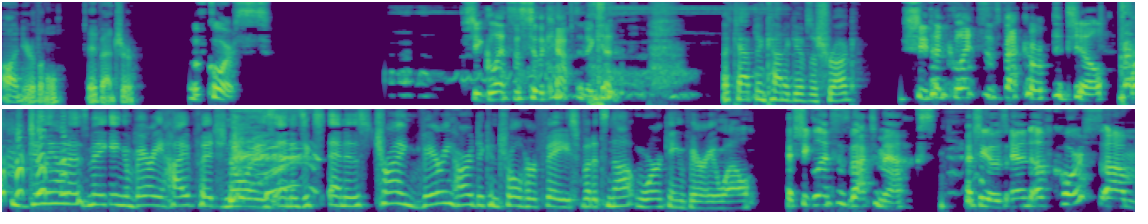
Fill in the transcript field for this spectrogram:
on your little adventure. Of course. She glances to the captain again. The captain kind of gives a shrug. She then glances back over to Jill. Juliana is making a very high pitched noise and is ex- and is trying very hard to control her face, but it's not working very well. And she glances back to Max, and she goes, "And of course, um,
